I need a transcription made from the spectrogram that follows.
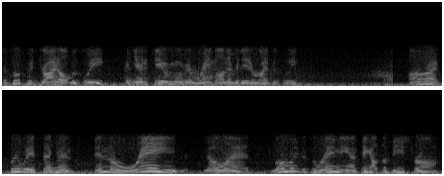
It's supposed to be dry all this week. I guarantee you I'm going to get rained on every day to ride this week. Alright, freeway segment. In the rain, no less. Normally if it's raining, I take out the V-Strom.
